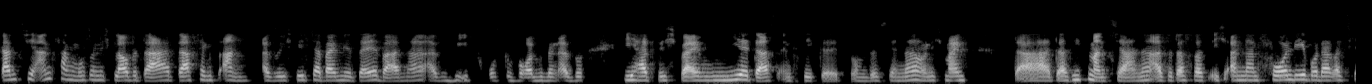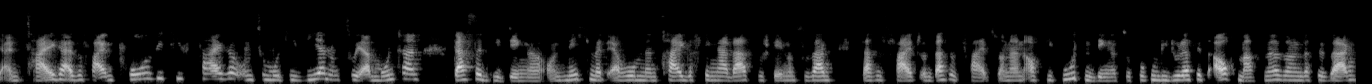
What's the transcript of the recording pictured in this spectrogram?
ganz viel anfangen muss. Und ich glaube, da, da fängt's an. Also ich sehe es ja bei mir selber, ne, also wie ich groß geworden bin. Also wie hat sich bei mir das entwickelt, so ein bisschen, ne? Und ich meine, da, da sieht man es ja, ne? Also das, was ich anderen vorlebe oder was ich einem zeige, also vor allem positiv zeige, um zu motivieren und zu ermuntern, das sind die Dinge und nicht mit erhobenen Zeigefinger dazustehen und zu sagen, das ist falsch und das ist falsch, sondern auf die guten Dinge zu gucken, wie du das jetzt auch machst, ne? Sondern dass wir sagen,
